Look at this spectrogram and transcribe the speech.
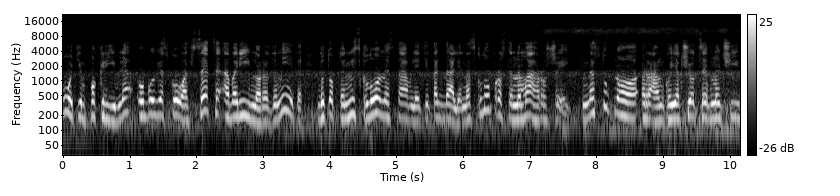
потім покрівля обов'язково. Все це аварійно, розумієте? Ну тобто ні скло не ставлять і так далі. На скло просто нема грошей. Наступного ранку, якщо це вночі,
